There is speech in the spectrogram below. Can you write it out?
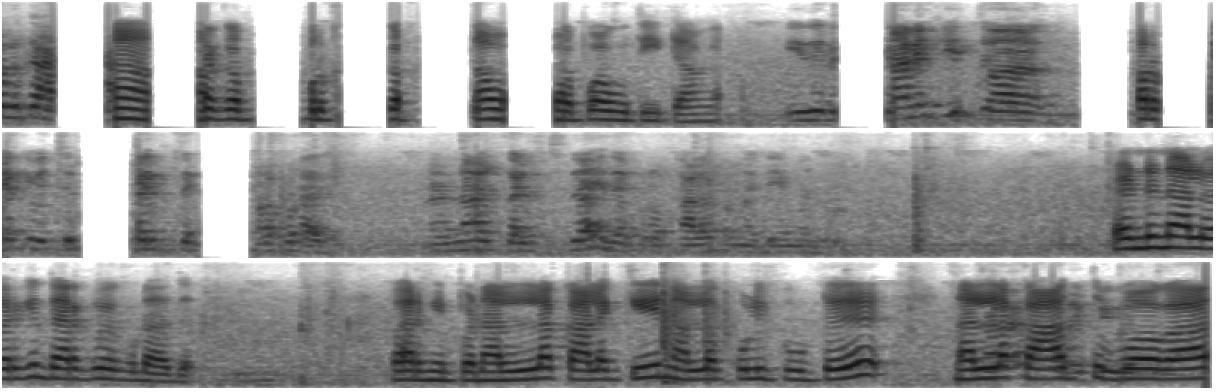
சொல்லுக்கா அப்பா ஊற்றிட்டாங்க இது ரெண்டு நாளைக்கு வச்சு வரக்கூடாது. ரெண்டு நாள் கழிச்சு தான் இதை அப்புறம் கலக்கணும் இதே மாதிரி. ரெண்டு நாள் வரைக்கும் திறக்கவே கூடாது. பாருங்க இப்போ நல்லா கலக்கி நல்லா குளிக்கு விட்டு நல்லா காற்று போகாத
